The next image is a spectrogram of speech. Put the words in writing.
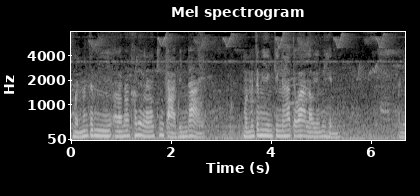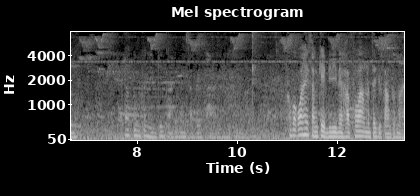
เหมือนมันจะมีอะไรนะเขาเรียกอะไรนะกิ้งก่าบินได้ เหมือนมันจะมีจริงๆนะครับแต่ว่าเรายังไม่เห็น อันนี้ ถ้าคุณเคยเห็นกิ้งก่าที่เป็นสัตว์เลื้อยคลานอยู่ต้นไม้เขาบอกว่าให้สังเกตดีๆนะครับ เพราะว่ามันจะอยู่ตามต้นไม้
